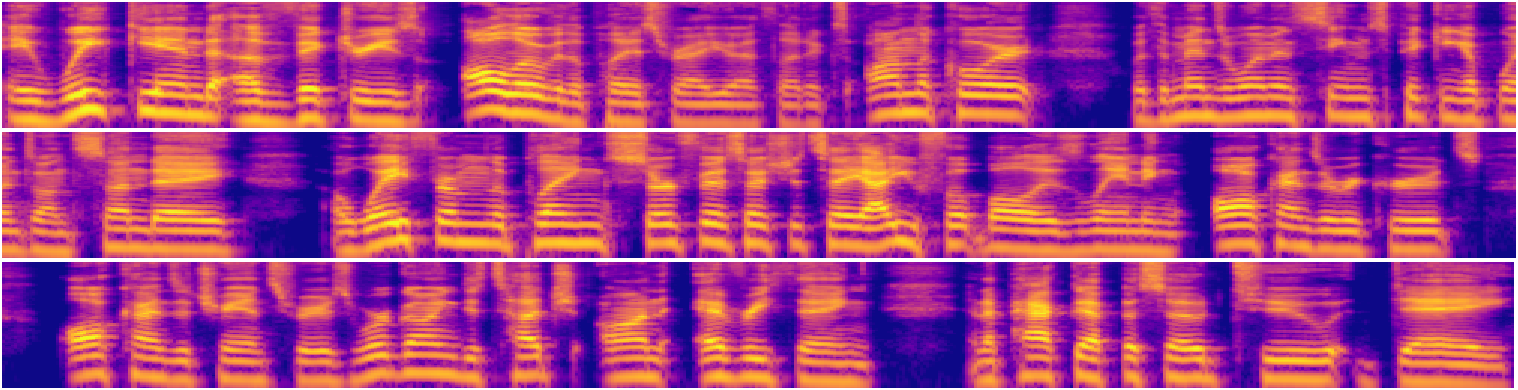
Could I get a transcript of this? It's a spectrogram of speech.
a weekend of victories all over the place for IU athletics on the court, with the men's and women's teams picking up wins on Sunday. Away from the playing surface, I should say, IU football is landing all kinds of recruits, all kinds of transfers. We're going to touch on everything in a packed episode today.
